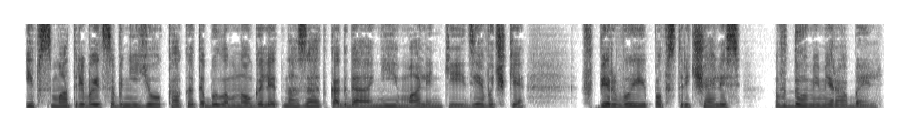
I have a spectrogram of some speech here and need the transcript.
и всматривается в нее, как это было много лет назад, когда они, маленькие девочки, впервые повстречались в доме Мирабель.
